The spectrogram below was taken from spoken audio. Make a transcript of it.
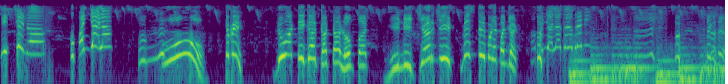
Leceh lah. Kau panjatlah. Oh, tapi dua tiga kata lompat. Ini Jerjit. Mesti boleh panjat. Ah, Panjatlah kalau berani. Huh, Tengok saya.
